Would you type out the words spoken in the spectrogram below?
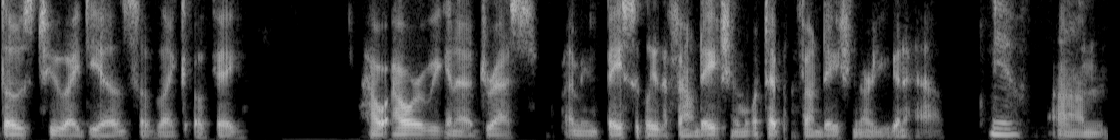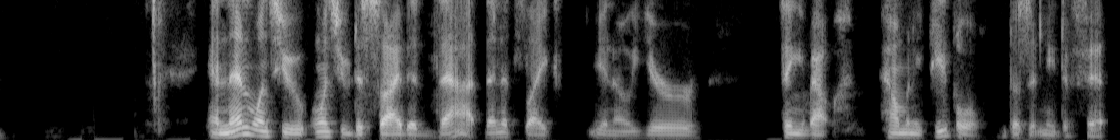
those two ideas of like okay how, how are we going to address i mean basically the foundation what type of foundation are you going to have Yeah. um, and then once you once you've decided that then it's like you know you're thinking about how many people does it need to fit?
